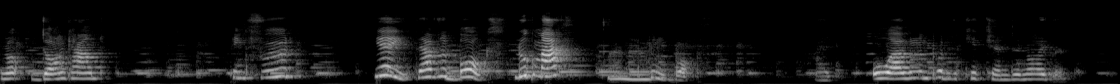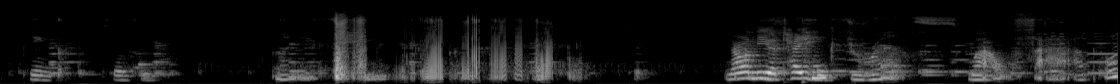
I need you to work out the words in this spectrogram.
No, don't count. Pink food. Yay, they have the box. Look, Max. I know. Pink box. I, oh, I'm gonna put it in the kitchen. The noise. Pink. Selfie. I need pink. Okay. Now I need a table. Pink dress. Wow, fab. Oh,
